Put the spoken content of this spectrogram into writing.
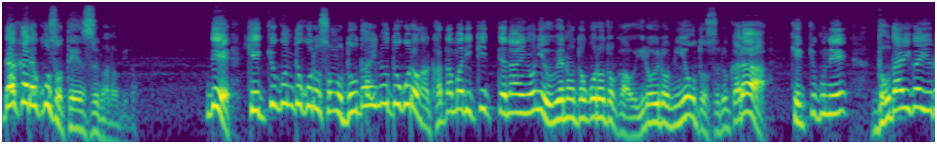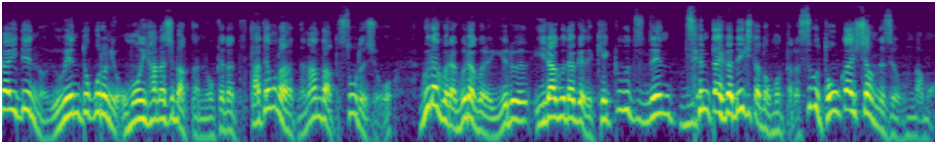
だからこそ点数が伸びる。で結局のところその土台のところが固まりきってないのに上のところとかをいろいろ見ようとするから結局ね土台が揺らいでんの上のところに重い話ばっかり乗っけたって建物だって何だってそうでしょ？ぐらぐらぐらぐら揺らぐだけで結局全全体ができたと思ったらすぐ倒壊しちゃうんですよそんなもん。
